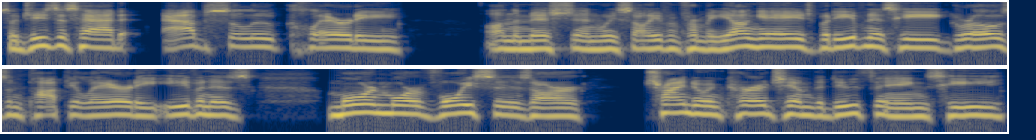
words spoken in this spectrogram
So Jesus had absolute clarity on the mission. We saw even from a young age, but even as he grows in popularity, even as more and more voices are trying to encourage him to do things, he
